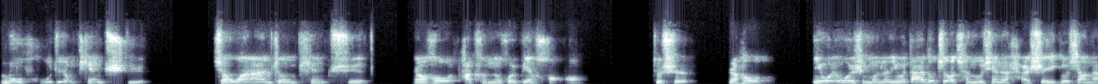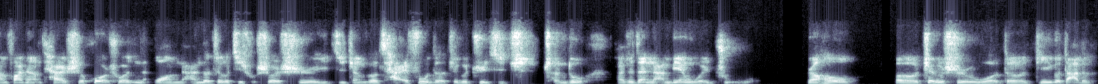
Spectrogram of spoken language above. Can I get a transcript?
麓湖这种片区。像万安这种片区，然后它可能会变好，就是，然后因为为什么呢？因为大家都知道成都现在还是一个向南发展的态势，或者说往南的这个基础设施以及整个财富的这个聚集程度还是在南边为主。然后，呃，这个是我的第一个大的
